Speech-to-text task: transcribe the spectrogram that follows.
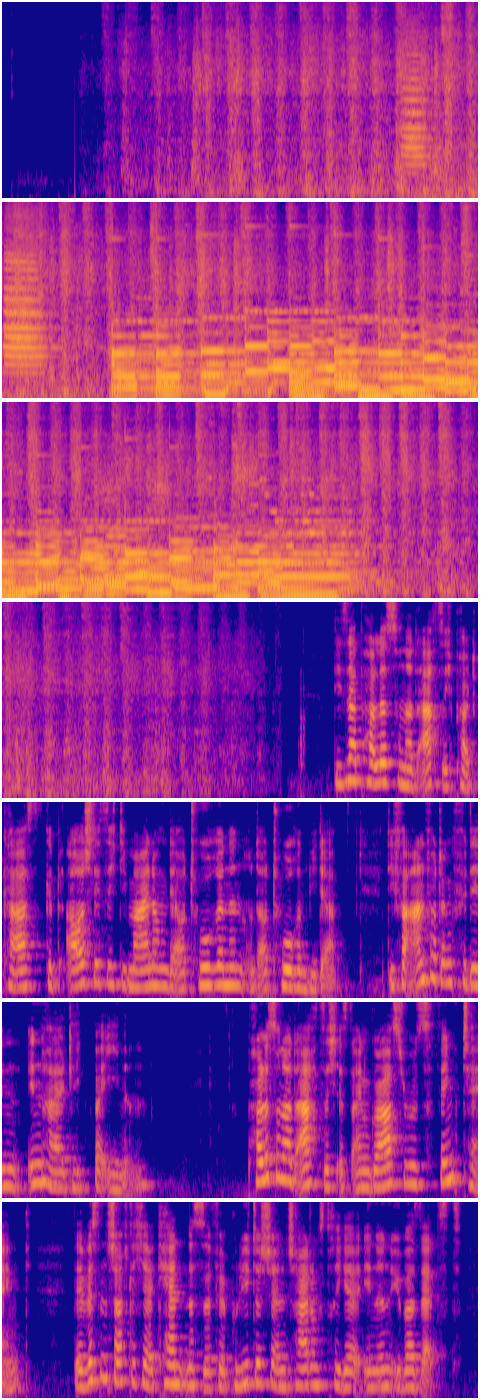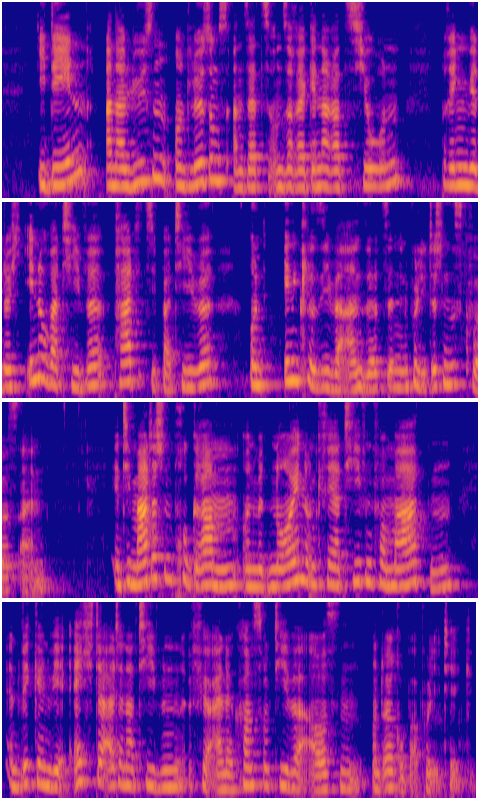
Dieser Polis 180 Podcast gibt ausschließlich die Meinung der Autorinnen und Autoren wieder. Die Verantwortung für den Inhalt liegt bei Ihnen. Polis 180 ist ein Grassroots Think Tank, der wissenschaftliche Erkenntnisse für politische EntscheidungsträgerInnen übersetzt. Ideen, Analysen und Lösungsansätze unserer Generation bringen wir durch innovative, partizipative und inklusive Ansätze in den politischen Diskurs ein. In thematischen Programmen und mit neuen und kreativen Formaten entwickeln wir echte Alternativen für eine konstruktive Außen- und Europapolitik.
